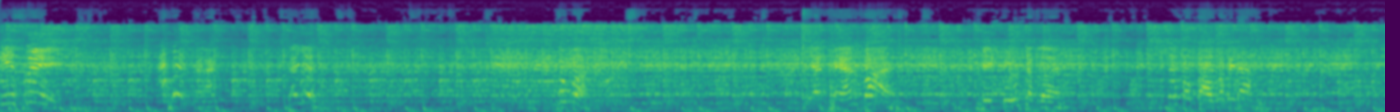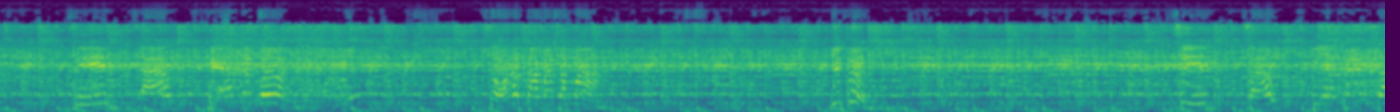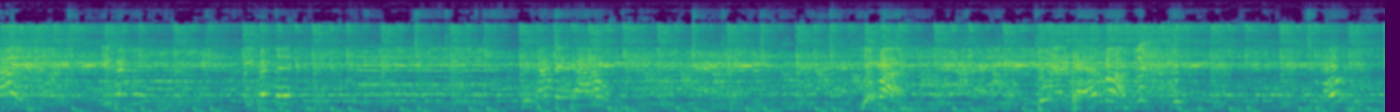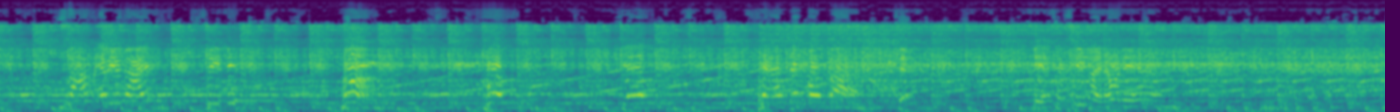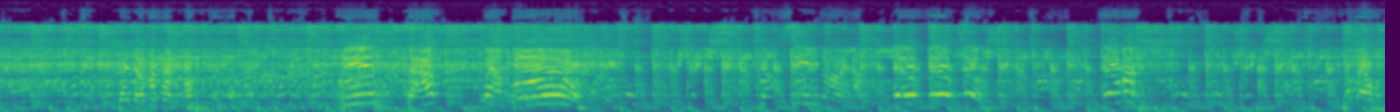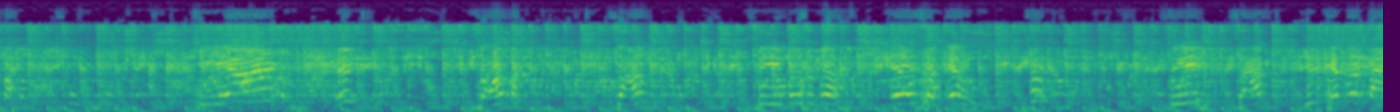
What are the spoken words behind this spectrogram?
อีซี่วะอีซี่อะไรใจเย็นซุปเปอร์เปลี่ยนแขนบ้านเก่งผิวจังเลยเล่นเบาๆก็ไม่ได้สี่สามแขนด้านบนสองแล้วตามมาตามมายืดขึ้น นจะโกงป่ะเสียงเซ็กซี่หน่อยนะวันนี้ได้น้ำมันหนักออกสี่สามแบบโอ้เซ็กซี่หน่อยอะเอวเอวเอว สามสี่มือสุดมือเอวสุดเอวสี่สามยืดแขนด้วย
